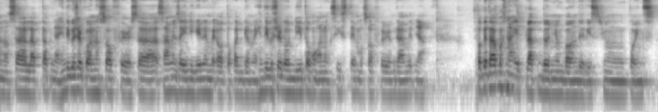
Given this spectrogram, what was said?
ano sa laptop niya. Hindi ko sure kung anong software sa sa amin sa engineering may AutoCAD kami. Hindi ko sure kung dito kung anong system o software yung gamit niya. Pagkatapos niyang i-plot doon yung boundaries, yung points,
